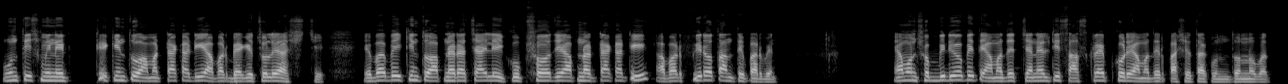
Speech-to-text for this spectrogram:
উনত্রিশ মিনিটে কিন্তু আমার টাকাটি আবার ব্যাগে চলে আসছে। এভাবেই কিন্তু আপনারা চাইলেই খুব সহজে আপনার টাকাটি আবার ফেরত আনতে পারবেন। এমন সব ভিডিও পেতে আমাদের চ্যানেলটি সাবস্ক্রাইব করে আমাদের পাশে থাকুন। ধন্যবাদ।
